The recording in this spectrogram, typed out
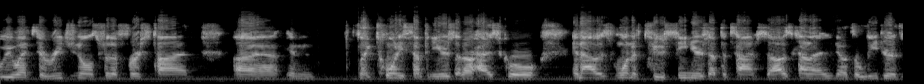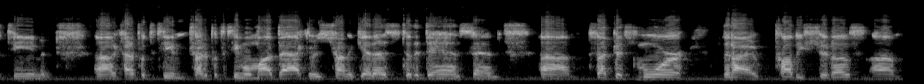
we went to regionals for the first time uh, in like 20 something years at our high school and i was one of two seniors at the time so i was kind of you know the leader of the team and uh, kind of put the team tried to put the team on my back i was trying to get us to the dance and um, so i pitched more than i probably should have um,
